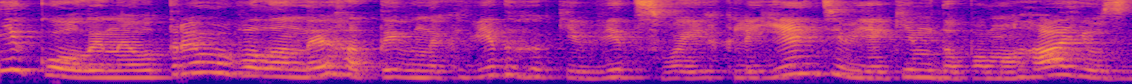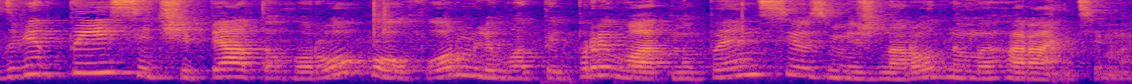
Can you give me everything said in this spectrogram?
Ніколи не отримувала негативних відгуків від своїх клієнтів, яким допомагаю з 2005 року оформлювати приватну пенсію з міжнародними гарантіями.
